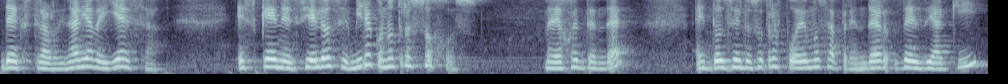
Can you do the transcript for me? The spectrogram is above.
de extraordinaria belleza. Es que en el cielo se mira con otros ojos. ¿Me dejo entender? Entonces nosotros podemos aprender desde aquí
